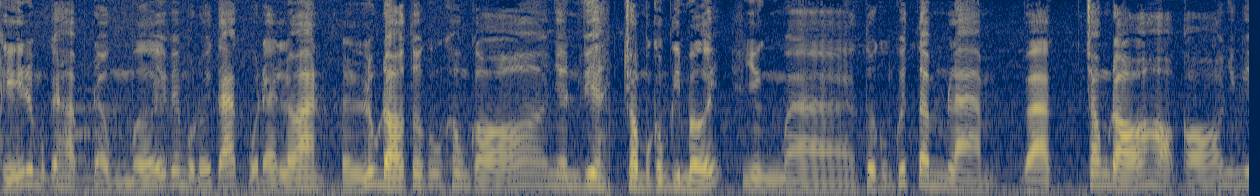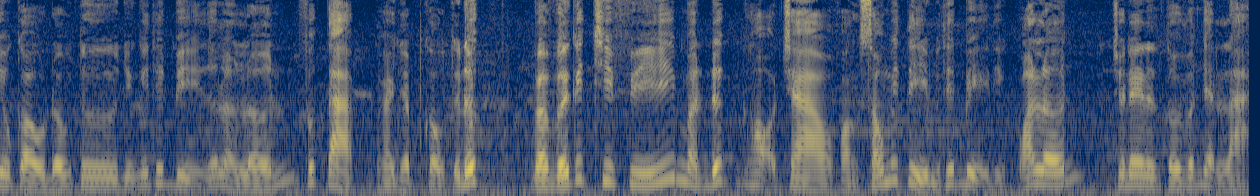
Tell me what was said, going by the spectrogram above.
ký được một cái hợp đồng mới với một đối tác của Đài Loan. Lúc đó tôi cũng không có nhân viên cho một công ty mới nhưng mà tôi cũng quyết tâm làm và trong đó họ có những yêu cầu đầu tư những cái thiết bị rất là lớn, phức tạp phải nhập khẩu từ Đức và với cái chi phí mà Đức họ chào khoảng 60 tỷ một thiết bị thì quá lớn cho nên là tôi vẫn nhận làm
